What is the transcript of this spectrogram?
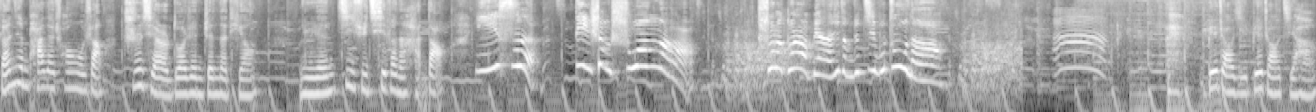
赶紧趴在窗户上，支起耳朵，认真的听。女人继续气愤的喊道：“疑似地上霜啊！说了多少遍了，你怎么就记不住呢？”啊！哎，别着急，别着急哈。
